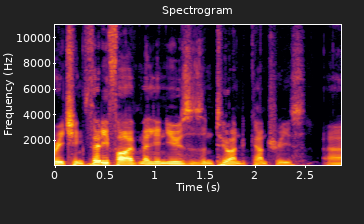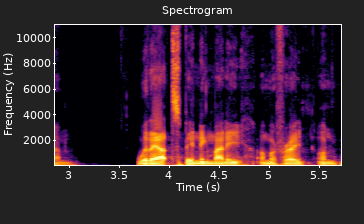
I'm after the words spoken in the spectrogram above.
reaching 35 million users in 200 countries. Um, without spending money, I'm afraid, on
